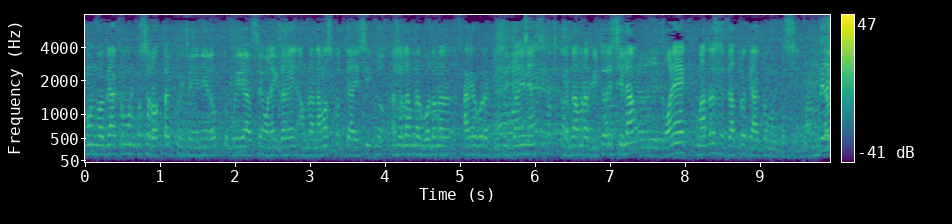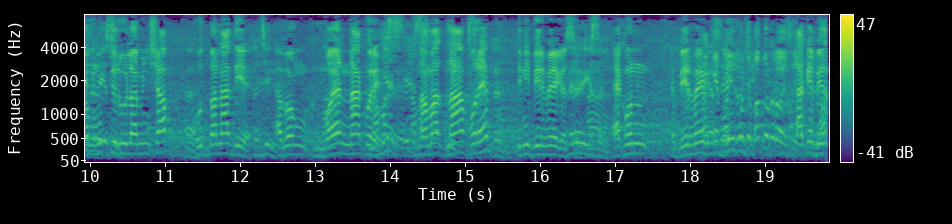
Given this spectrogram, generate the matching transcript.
এমন ভাবে আক্রমণ করছে রক্তাক্ত হয়েছে এনে রক্ত আছে অনেক জায়গায় আমরা নামাজ পড়তে আইছি। আসলে আমরা ঘটনার আগে করা কিছু জানি না কিন্তু আমরা ভিতরে ছিলাম অনেক ছাত্রকে আক্রমণ করছে। আমিন সাহ না দিয়ে এবং বয়ান না করে নামাজ না পড়ে তিনি বের হয়ে গেছে। এখন বের হয়ে গেছে তাকে বের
